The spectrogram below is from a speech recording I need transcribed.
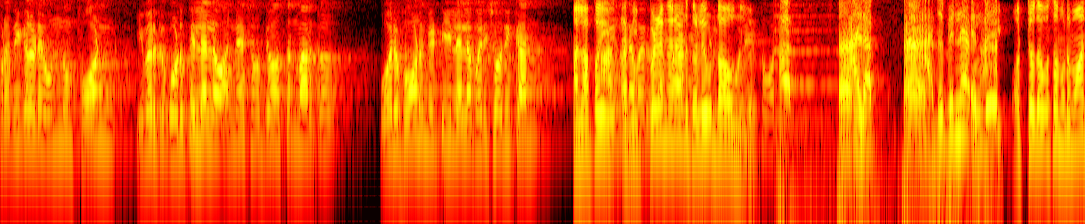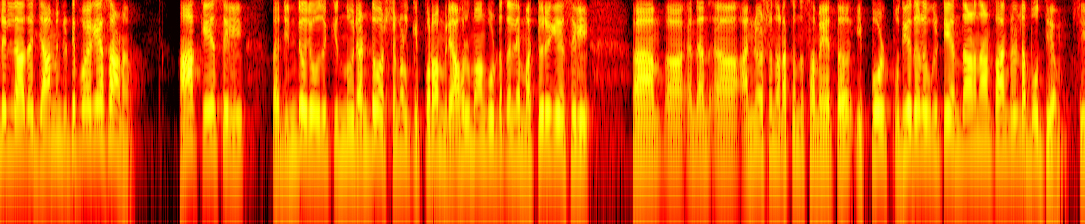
പ്രതികളുടെ ഒന്നും ഫോൺ ഇവർക്ക് കൊടുത്തില്ലല്ലോ അന്വേഷണ ഉദ്യോഗസ്ഥന്മാർക്ക്? ഒരു ഫോണും കിട്ടിയില്ലല്ലോ പരിശോധിക്കാൻ. അല്ല അപ്പൊ ഇപ്പോഴെങ്ങനെയാണ് തെളിവുണ്ടാവുന്നത്? അല്ല അത് പിന്നെ ഒറ്റ ദിവസം റിമാൻഡില്ലാതെ ജാമ്യം കിട്ടിപ്പോയ കേസാണ്. ആ കേസിൽ ദാ ജിൻഡോ ചോദിക്കുന്നു രണ്ടു വർഷങ്ങൾക്ക് ഇപ്പുറം രാഹുൽ മാങ്കൂട്ടത്തിലെ മറ്റൊരു കേസിൽ അന്വേഷണം നടക്കുന്ന സമയത്ത് ഇപ്പോൾ പുതിയ തെളിവ് കിട്ടിയ എന്താണെന്നാണ് താങ്കളുടെ ബോധ്യം? ശ്രീ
